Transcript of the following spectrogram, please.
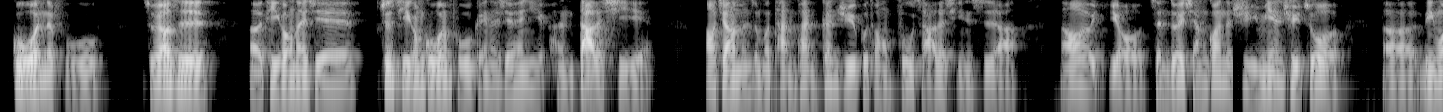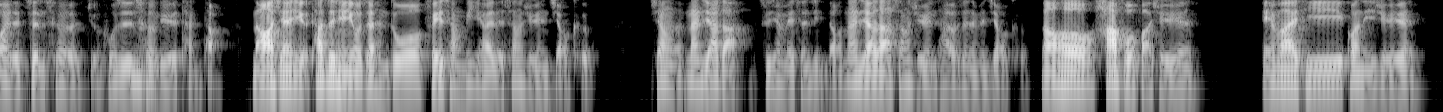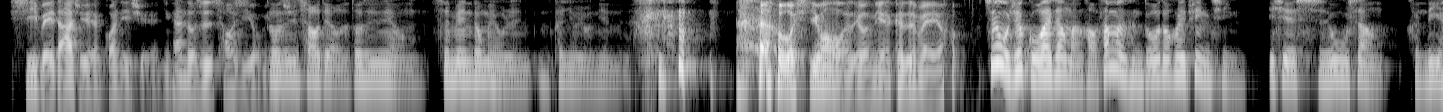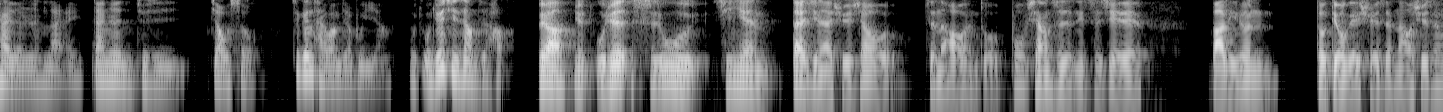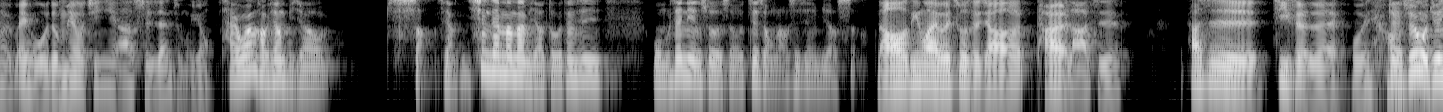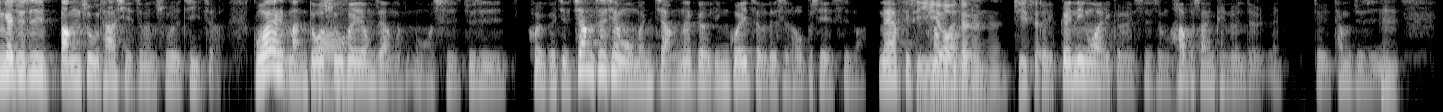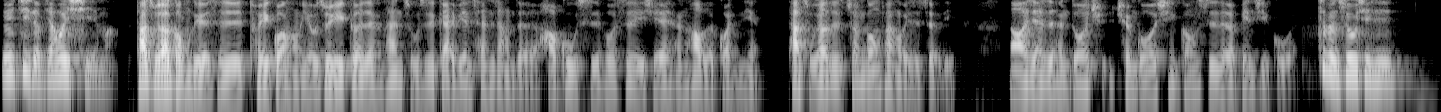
顾问的服务，主要是。呃，提供那些就是提供顾问服务给那些很有很大的企业，然后教他们怎么谈判，根据不同复杂的形势啊，然后有针对相关的局面去做呃另外的政策就或是策略探讨。然后他现在有他之前也有在很多非常厉害的商学院教课，像南加大之前没申请到南加大商学院，他有在那边教课，然后哈佛法学院、MIT 管理学院。西北大学管理学，你看都是超级有名，都是超屌的，都是那种身边都没有人朋友有念的。我希望我有念，可是没有。所以我觉得国外这样蛮好，他们很多都会聘请一些实务上很厉害的人来担任，就是教授。这跟台湾比较不一样。我我觉得其实这样比较好。对啊，因为我觉得实务经验带进来学校真的好很多，不像是你直接把理论。都丢给学生，然后学生会哎，我都没有经验啊，实战怎么用？台湾好像比较少这样，现在慢慢比较多，但是我们在念书的时候，这种老师真的比较少。然后另外一位作者叫塔尔拉兹，他是记者，对不对？我对，所以我觉得应该就是帮助他写这本书的记者。国外蛮多书会用这样的模式，就是会有个记者，像之前我们讲那个零规则的时候，不是也是吗？Netflix CEO 跟记者，对，跟另外一个是什么哈佛商业评论的人。对他们就是，嗯，因为记者比较会写嘛。他主要攻略是推广有助于个人和组织改变成长的好故事，或是一些很好的观念。他主要的专攻范围是这里。然后现在是很多全全国性公司的编辑顾问。这本书其实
